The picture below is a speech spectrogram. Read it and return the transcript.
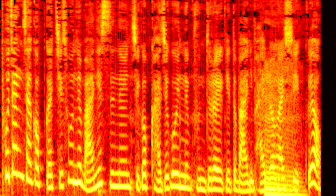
포장 작업 같이 손을 많이 쓰는 직업 가지고 있는 분들에게도 많이 발병할 음. 수 있고요.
